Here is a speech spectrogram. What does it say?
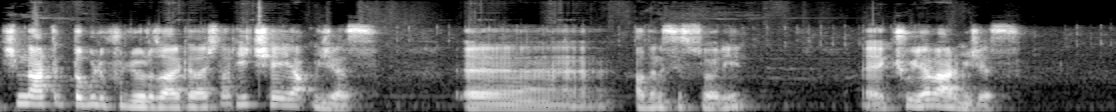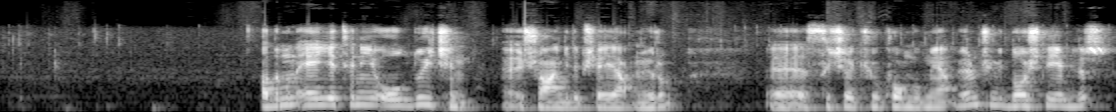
Şimdi artık W fullüyoruz arkadaşlar. Hiç şey yapmayacağız. E, adını siz söyleyin. E, Q'ya vermeyeceğiz. Adamın E yeteneği olduğu için e, şu an gidip şey yapmıyorum. E, sıçra Q kombomu yapmıyorum. Çünkü dodge'layabilir.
